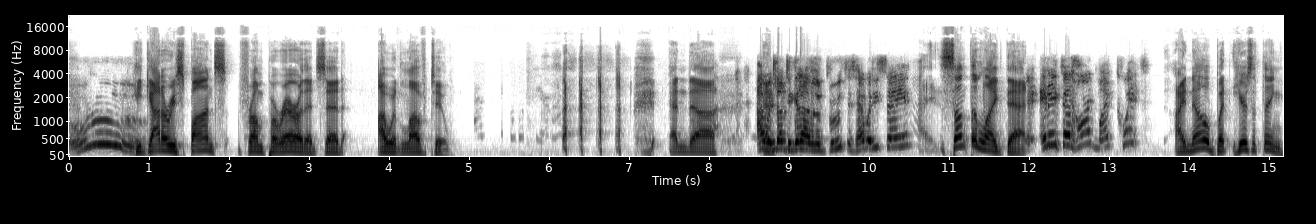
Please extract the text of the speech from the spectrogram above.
Ooh. He got a response from Pereira that said, I would love to. and uh, I would and- love to get out of the booth. Is that what he's saying? something like that. It, it ain't that hard, Mike. Quit. I know, but here's the thing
